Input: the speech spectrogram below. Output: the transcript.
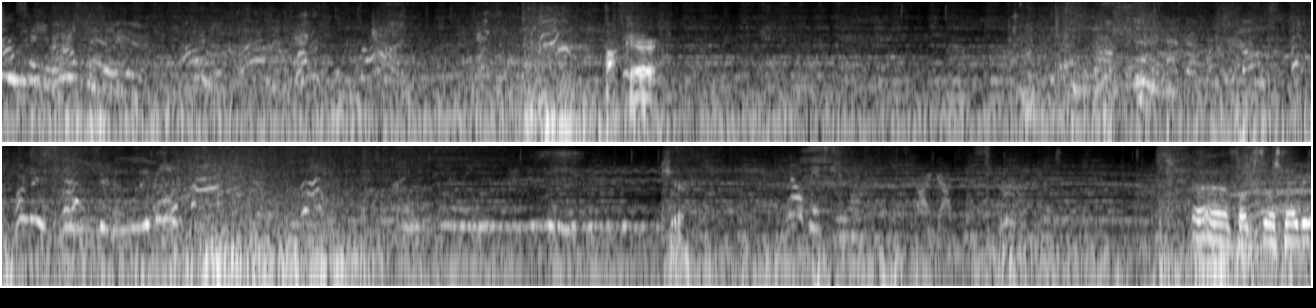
I'll show you what I can do. Fucker. Are these terms even legal? Big deal. I got this. Uh, focus thrust maybe?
